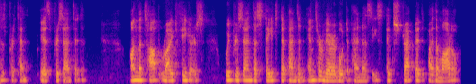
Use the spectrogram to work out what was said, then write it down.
is, pretend, is presented. On the top right figures, we present the state-dependent intervariable dependencies extracted by the model.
